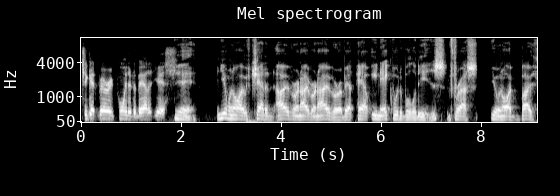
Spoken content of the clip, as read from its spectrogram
To get very pointed about it, yes. Yeah. And you and I have chatted over and over and over about how inequitable it is for us, you and I both.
